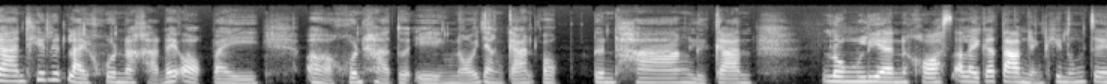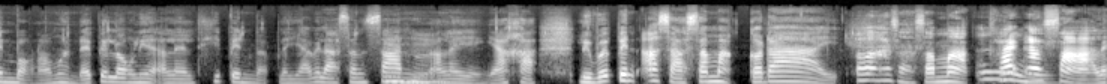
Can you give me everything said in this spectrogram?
การที่หลายคนนะคะได้ออกไปเอ่อค้นหาตัวเองเนาะ อย่างการออกเดินทางหรือการ ลงเรียนคอร์สอะไรก็ตามอย่างที่น้องเจนบอกเนาะเหมือนได้ไปลองเรียนอะไรที่เป็นแบบระยะเวลาสั้นๆอะไรอย่างเงี้ยค่ะ หรือว่าเป็นอาสาสมัครก็ได้ เอออาสาสมัครอืม ค่ายอาสาอะไร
